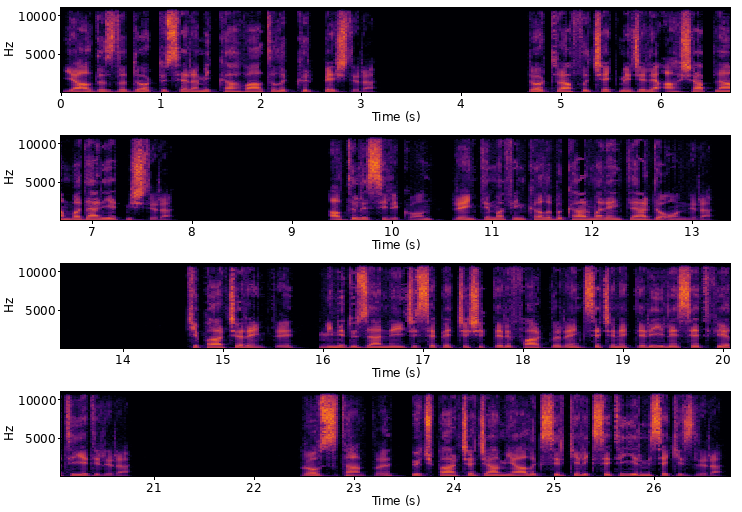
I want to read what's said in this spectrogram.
Yaldızlı dörtlü seramik kahvaltılık 45 lira. 4 raflı çekmeceli ahşap lambader 70 lira. Altılı silikon, renkli muffin kalıbı karma renklerde 10 lira. 2 parça renkli, mini düzenleyici sepet çeşitleri farklı renk seçenekleri ile set fiyatı 7 lira. Rose standlı, 3 parça cam yağlık sirkelik seti 28 lira.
